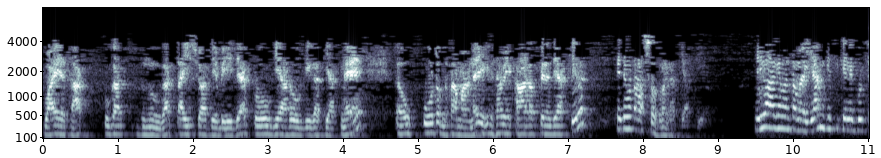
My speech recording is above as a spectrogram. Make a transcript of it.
වයසක්, උගත් දුනු උගත් ඓශ්වර්ය ભેදයක්, රෝගී ආරෝග්‍ය ගතියක් නැහැ. ඔක්කොටම සමානයි. ඒක නිසා මේ කාටත් වෙන දෙයක් කියලා එතකොට අස්වස්න ගතියක් තියෙනවා. ඒ වගේම තමයි යම් කිසි කෙනෙකුට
